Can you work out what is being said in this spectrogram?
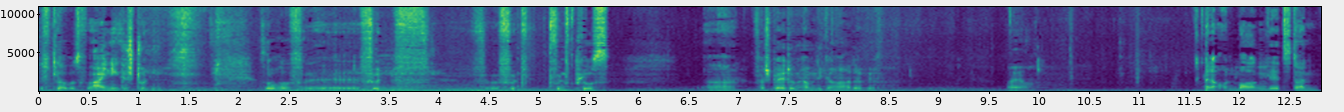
Ich glaube, es war Einige Stunden. so auf äh, fünf, fünf, fünf plus. Äh, Verspätung haben die gerade. Wir, naja. Genau, und morgen geht's dann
